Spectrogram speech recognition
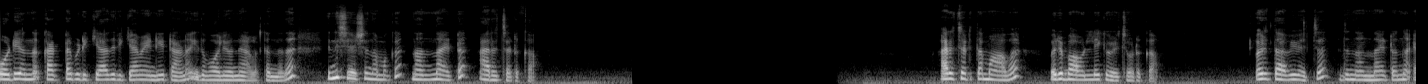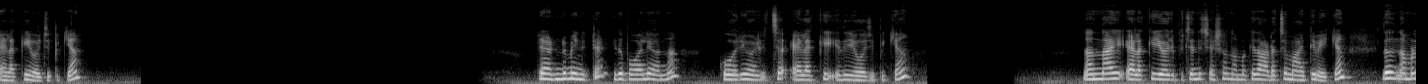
പൊടി ഒന്ന് കട്ട പിടിക്കാതിരിക്കാൻ വേണ്ടിയിട്ടാണ് ഇതുപോലെ ഒന്ന് ഇളക്കുന്നത്. ഇതിന് ശേഷം നമുക്ക് നന്നായിട്ട് അരച്ചെടുക്കാം. അരച്ചെടുത്ത മാവ് ഒരു ബൗളിലേക്ക് ഒഴിച്ചു കൊടുക്കാം. ഒരു തവി വെച്ച് ഇത് നന്നായിട്ടൊന്ന് ഇളക്കി യോജിപ്പിക്കാം. രണ്ട് മിനിറ്റ് ഇതുപോലെ ഒന്ന് കോരി ഒഴിച്ച് ഇളക്കി ഇത് യോജിപ്പിക്കാം. നന്നായി ഇളക്കി യോജിപ്പിച്ചതിന് ശേഷം നമുക്കിത് അടച്ച് മാറ്റി വയ്ക്കാം ഇത് നമ്മൾ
